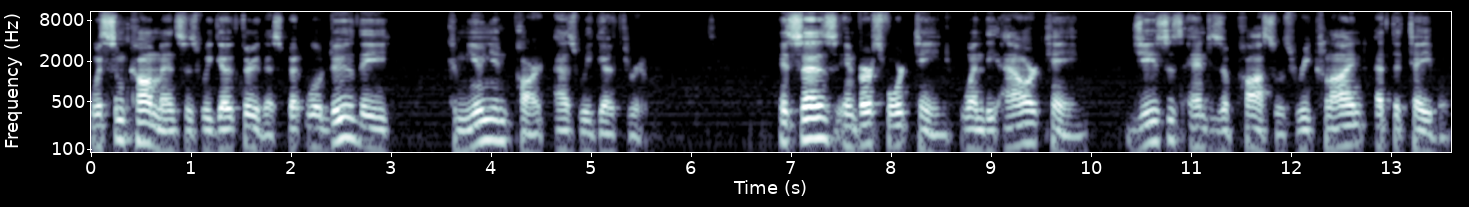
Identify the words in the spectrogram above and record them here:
with some comments as we go through this, but we'll do the communion part as we go through. It says in verse 14, When the hour came, Jesus and his apostles reclined at the table.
